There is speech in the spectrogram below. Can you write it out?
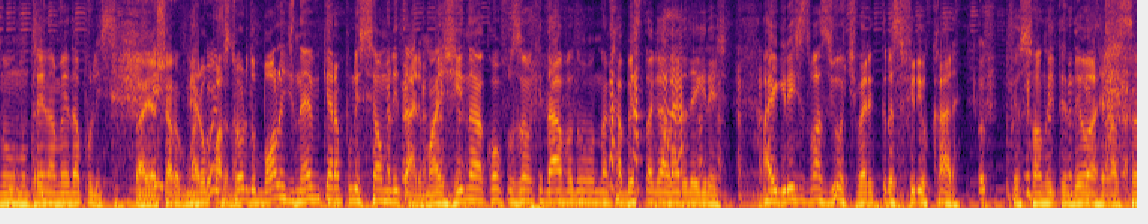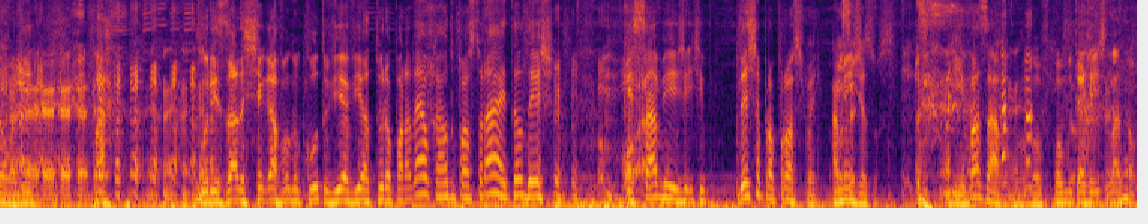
num, num, treinamento da polícia. Aí acharam alguma Era coisa, o pastor não? do Bola de Neve que era policial militar. Imagina a confusão que dava no, na cabeça da galera da igreja. A igreja esvaziou, tiveram que transferir o cara. O pessoal não entendeu a relação ali. Gurizada chegava no culto, via viatura parada. É o carro do pastor. Ah, então deixa. Quem sabe, gente, deixa pra próxima aí. Amém, Você... Jesus. E vazava. Não ficou muita gente lá, não.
